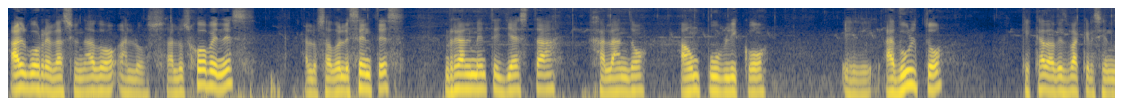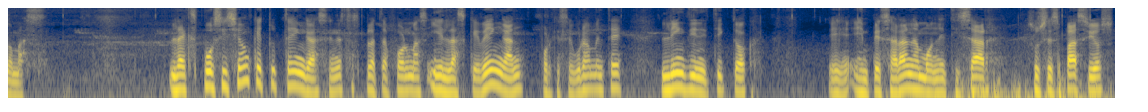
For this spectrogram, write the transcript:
algo relacionado a los, a los jóvenes, a los adolescentes, realmente ya está jalando a un público eh, adulto que cada vez va creciendo más. La exposición que tú tengas en estas plataformas y en las que vengan, porque seguramente LinkedIn y TikTok eh, empezarán a monetizar sus espacios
